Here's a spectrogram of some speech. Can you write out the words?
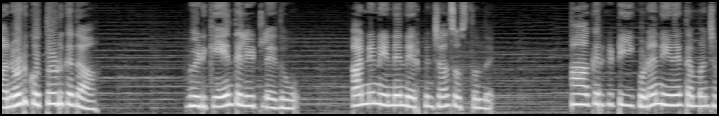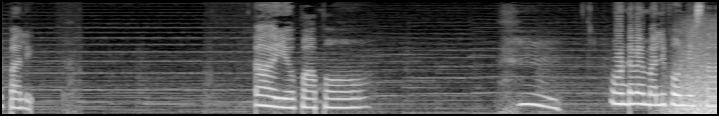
పనోడు కొత్తోడు కదా. వీడికి ఏం తెలియట్లేదు. అన్నీ నేనే నేర్పించాల్సి వస్తుంది ఆఖరికి టీ కూడా నేనే తెమ్మని చెప్పాలి. అయ్యో పాపం. ఉండవే మళ్ళీ ఫోన్ చేస్తా.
